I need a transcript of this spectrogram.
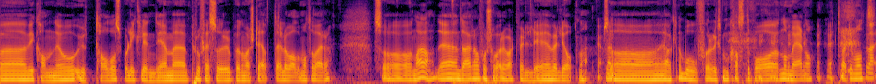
eh, vi kan jo uttale oss på lik linje med professorer på universitetet eller hva det måtte være. Så nei da, det, der har Forsvaret vært veldig, veldig åpne. Ja, Så jeg har ikke noe behov for å liksom kaste på noe mer nå. Tvert imot. Nei,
